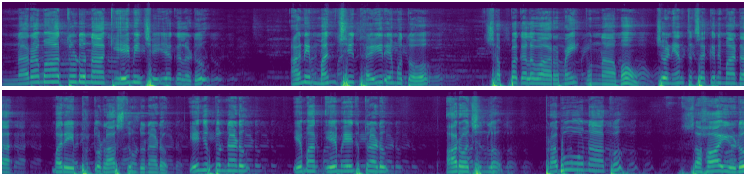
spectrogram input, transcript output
నరమాతుడు నాకేమి చేయగలడు అని మంచి ధైర్యముతో చెప్పగలవారమై ఉన్నాము. చూడండి ఎంత చక్కని మాట మరి భక్తుడు రాస్తూ ఉంటున్నాడు. ఏం చెప్తున్నాడు? ఏమా ఏమేం చెప్తున్నాడు? ఆలోచనలో ప్రభువు నాకు సహాయుడు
